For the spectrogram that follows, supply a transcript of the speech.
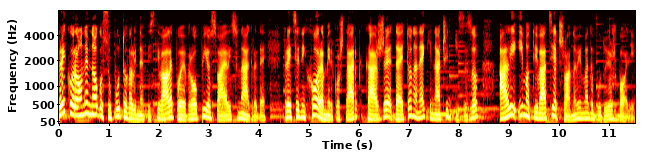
Pre korone mnogo su putovali na festivale po Evropi i osvajali su nagrade. Predsednik hora Mirko Štark kaže da je to na neki način izazov, ali i motivacija članovima da budu još bolji.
